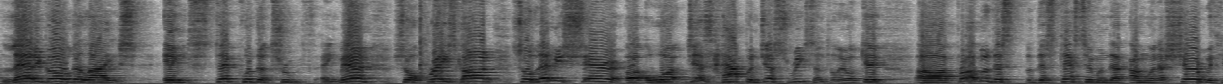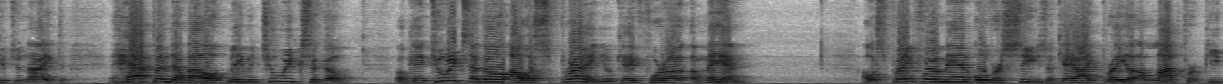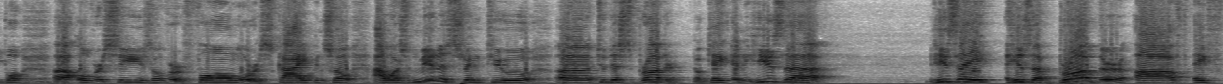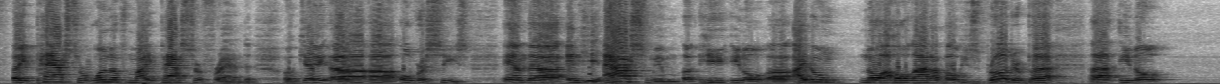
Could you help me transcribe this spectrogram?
Let go the lies and stick with the truth. Amen. So praise God. So let me share uh, what just happened just recently. Okay, uh, probably this this testimony that I'm going to share with you tonight happened about maybe two weeks ago. Okay, two weeks ago I was praying. Okay, for a, a man I was praying for a man overseas, okay? I pray a lot for people uh, overseas over phone or Skype, and so I was ministering to uh, to this brother, okay? And he's a he's a he's a brother of a, a pastor, one of my pastor friend, okay, uh, uh overseas, and uh, and he asked me, uh, he you know I don't know a whole lot about his brother, but you know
